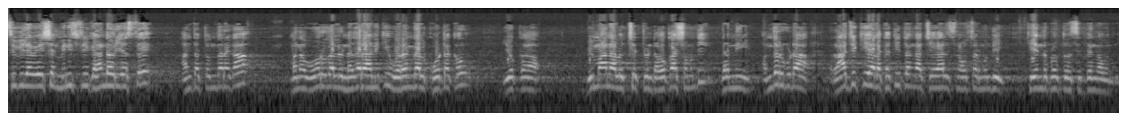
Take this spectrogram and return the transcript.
సివిల్ ఏవియేషన్ మినిస్ట్రీకి హ్యాండ్ ఓవర్ చేస్తే అంత తొందరగా మన ఓరుగల్లు నగరానికి వరంగల్ కోటకు ఈ యొక్క విమానాలు వచ్చేటువంటి అవకాశం ఉంది. దాన్ని అందరూ కూడా రాజకీయాలకు అతీతంగా చేయాల్సిన అవసరం ఉంది. కేంద్ర ప్రభుత్వం సిద్ధంగా ఉంది.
